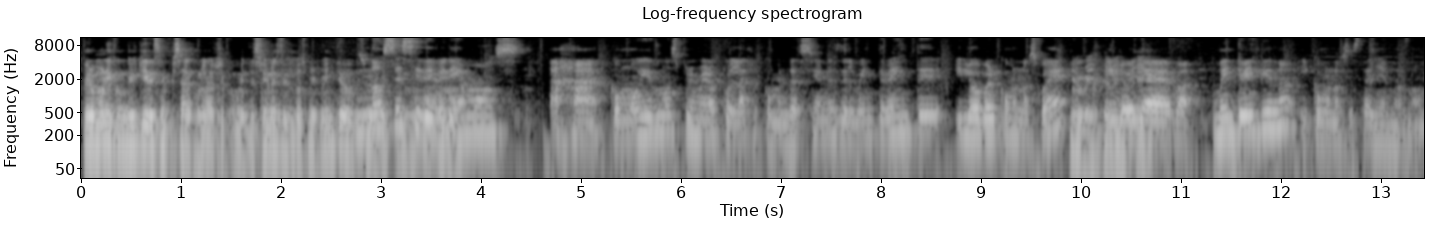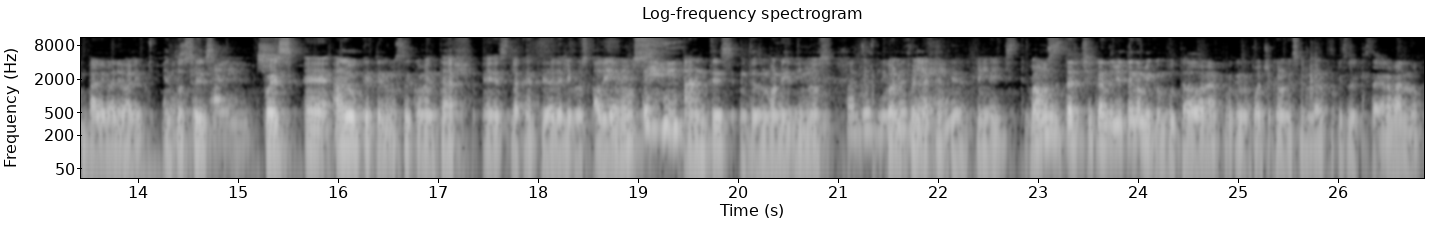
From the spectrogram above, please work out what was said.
Pero Moni, ¿con qué quieres empezar? ¿Con las recomendaciones del 2020 o 2021? No sé si deberíamos, ajá, como irnos primero con las recomendaciones del 2020 y luego ver cómo nos fue. En Y 2020. luego ya va 2021 y cómo nos está yendo, ¿no? Vale, vale, vale. En Entonces, pues eh, algo que tenemos que comentar es la cantidad de libros que leímos Obviamente. antes. Entonces, Moni, dinos ¿Cuántos libros cuál fue la cantidad que leíste. Vamos a estar checando. Yo tengo mi computadora porque no puedo checar en mi celular porque es el que está grabando.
